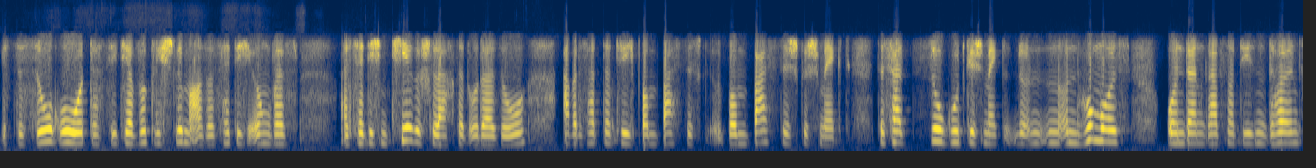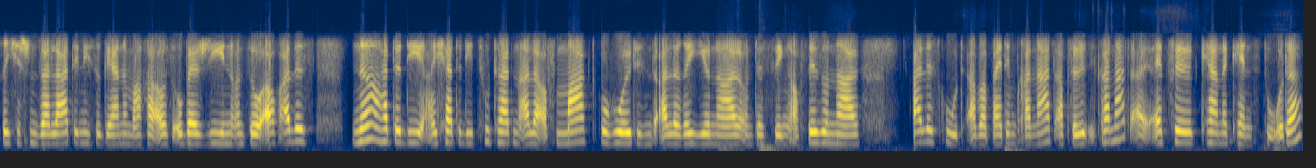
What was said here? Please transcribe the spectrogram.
ist es so rot, das sieht ja wirklich schlimm aus, als hätte ich irgendwas als hätte ich ein Tier geschlachtet oder so. Aber das hat natürlich bombastisch, bombastisch geschmeckt. Das hat so gut geschmeckt. Und, Hummus und dann gab es noch diesen tollen griechischen Salat, den ich so gerne mache, aus Auberginen und so. Auch alles, ne, hatte die, ich hatte die Zutaten alle auf dem Markt geholt, die sind alle regional und deswegen auch saisonal. Alles gut, aber bei dem Granatapfel, Granatäpfelkerne kennst du, oder?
